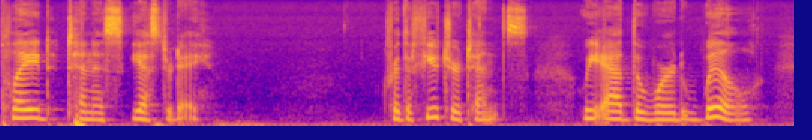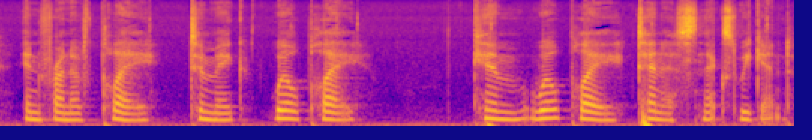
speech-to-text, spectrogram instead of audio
played tennis yesterday. For the future tense, we add the word will in front of play to make will play. Kim will play tennis next weekend.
